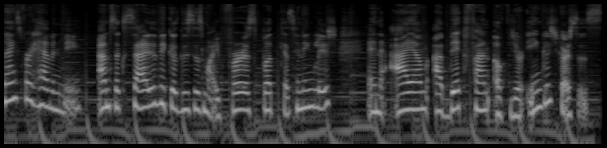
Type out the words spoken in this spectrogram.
Thanks for having me. I'm so excited because this is my first podcast in English, and I am a big fan of your English courses.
